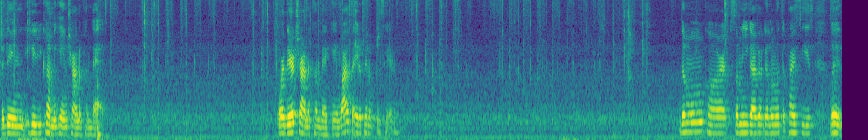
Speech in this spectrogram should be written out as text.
but then here you come again trying to come back. Or they're trying to come back in. Why is the Eight of Pentacles here? The Moon card. Some of you guys are dealing with the Pisces. But,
